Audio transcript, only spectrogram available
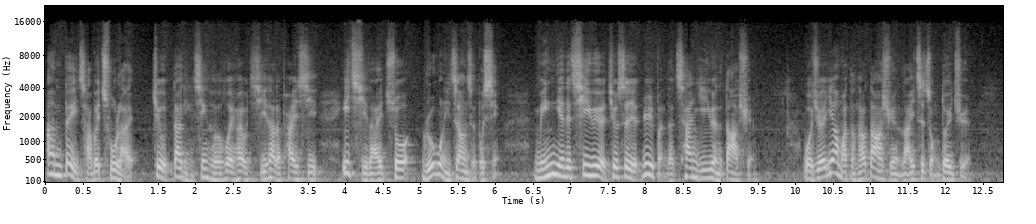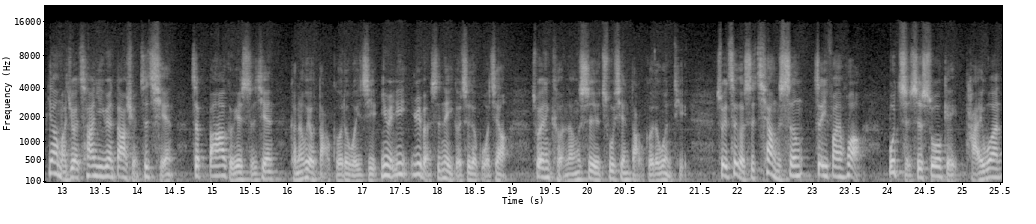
安倍才会出来。就带领亲和会还有其他的派系一起来说，如果你这样子不行，明年的七月就是日本的参议院的大选，我觉得要么等到大选来一次总对决，要么就在参议院大选之前这八个月时间可能会有倒阁的危机，因为日日本是内阁制的国家，所以可能是出现倒阁的问题。所以这个是呛声这一番话，不只是说给台湾、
